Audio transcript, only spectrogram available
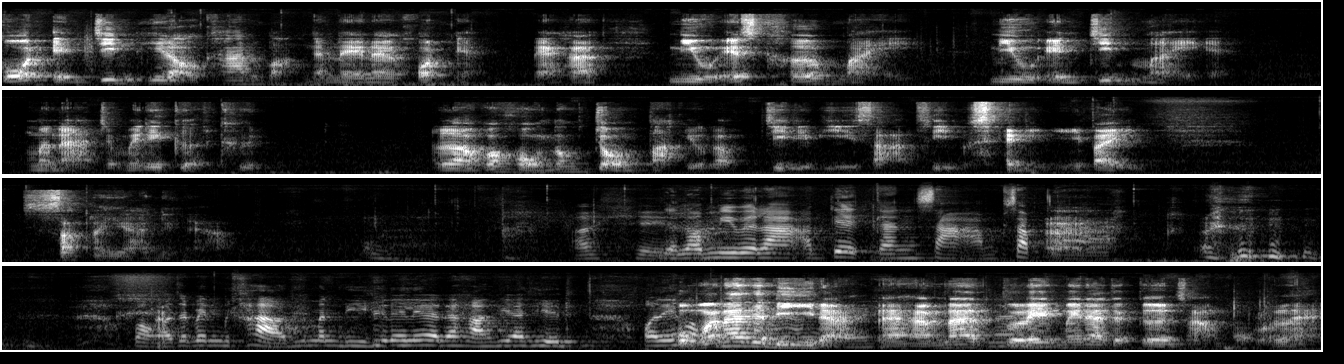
Growth Engine ที่เราคาดหวังกันในอนาคตเนี่ยนะครับ New S Curve ใหม่ New Engine ใหม่เนี่ยมันอาจจะไม่ได้เกิดขึ้น เราก็คงต้องจมปักอยู่กับ GDP 3-4%อย่างนี้ไปสักระยะหนึ่งนะครับโอเคเดี๋ยวเรามีเวลาอัปเดตกัน 3 สัปดาห์หวังว่าจะเป็นข่าวที่มันดีขึ้นเรื่อยๆนะคะพี่อาทิตย์วันนี้ผมว่าน่าจะดีนะขอบคุณมากเลยนะครับน่าตัวเลขไม่น่าจะเกิน3-6แล้วแหละ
